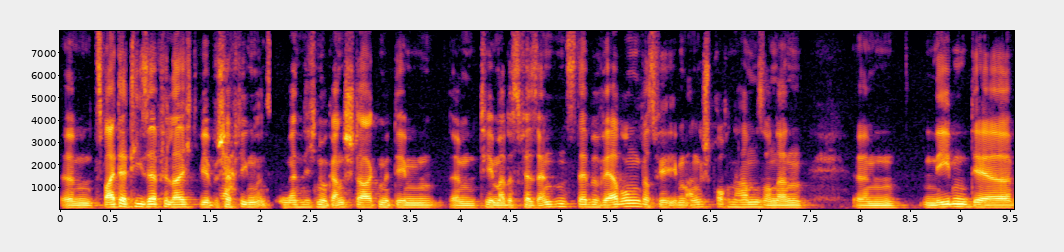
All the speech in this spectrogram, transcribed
ähm, zweiter Teaser vielleicht. Wir beschäftigen ja. uns im Moment nicht nur ganz stark mit dem ähm, Thema des Versendens der Bewerbung, was wir eben angesprochen haben, sondern ähm, neben der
